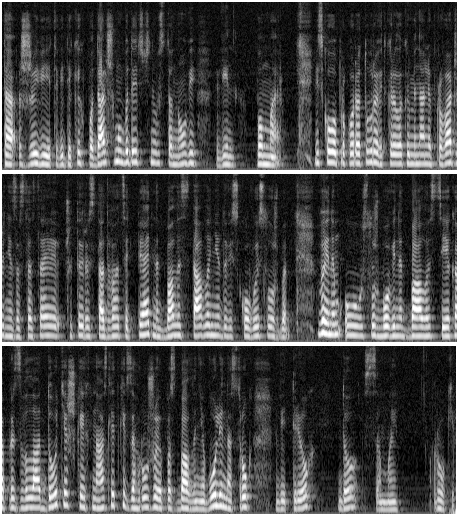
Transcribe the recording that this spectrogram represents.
та живіт, від яких подальшому медичній установі він помер. Військова прокуратура відкрила кримінальне провадження за статтею 425 недбале ставлення до військової служби. Винним у службовій недбалості, яка призвела до тяжких наслідків, загрожує позбавлення волі на строк від 3 до 7 років.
